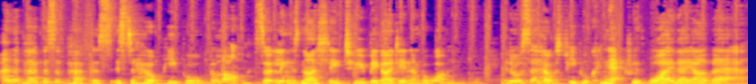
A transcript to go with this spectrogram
And the purpose of purpose is to help people belong. So it links nicely to big idea number one. It also helps people connect with why they are there.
